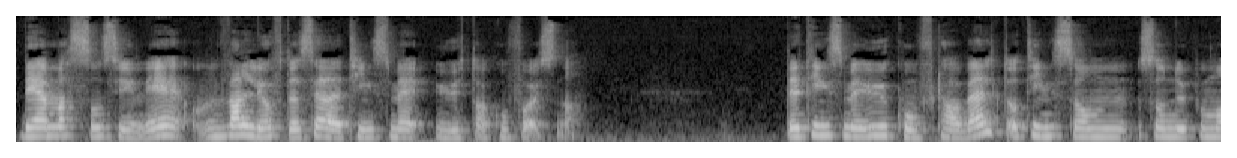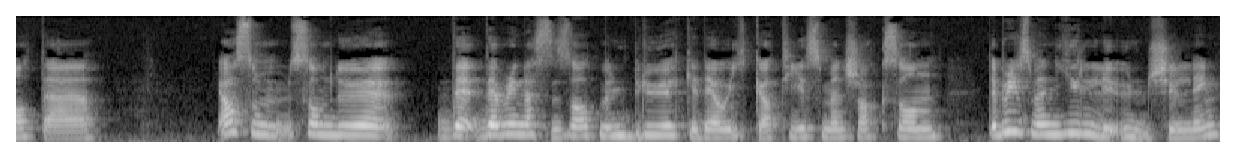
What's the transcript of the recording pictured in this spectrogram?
det er mest sannsynlig Veldig ofte så er det ting som er ute av komfortsona. Det er ting som er ukomfortabelt, og ting som, som du på en måte Ja, som, som du det, det blir nesten sånn at man bruker det å ikke ha tid som en slags sånn Det blir som en gyldig unnskyldning.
